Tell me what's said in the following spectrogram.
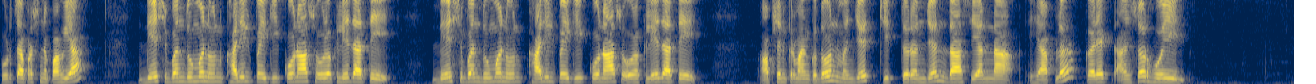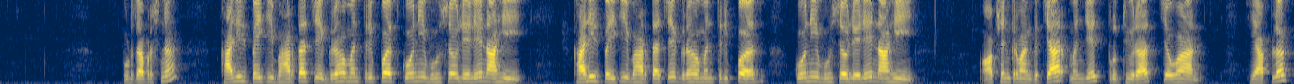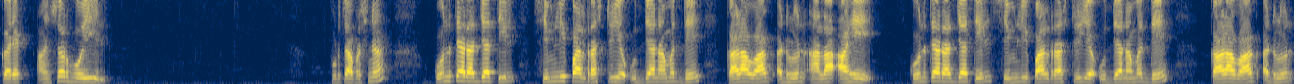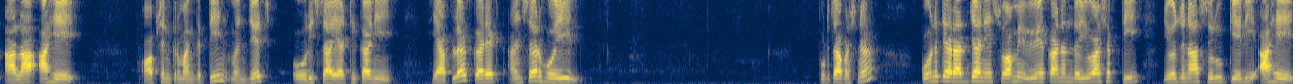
पुढचा प्रश्न पाहूया. देशबंधू म्हणून खालीलपैकी कोणास ओळखले जाते? देशबंधू म्हणून खालीलपैकी कोणास ओळखले जाते? ऑप्शन क्रमांक दोन म्हणजे चित्तरंजन दास यांना. हे आपलं करेक्ट आन्सर होईल. पुढचा प्रश्न खालीलपैकी भारताचे गृहमंत्रीपद कोणी भूषवलेले नाही? खालीलपैकी भारताचे गृहमंत्रीपद कोणी भूषवलेले नाही? ऑप्शन क्रमांक चार म्हणजेच पृथ्वीराज चव्हाण. हे आपलं करेक्ट आन्सर होईल. पुढचा प्रश्न कोणत्या राज्यातील सिमलीपाल राष्ट्रीय उद्यानामध्ये काळा वाघ आढळून आला आहे? कोणत्या राज्यातील सिमलीपाल राष्ट्रीय उद्यानामध्ये काळा वाघ आढळून आला आहे? ऑप्शन क्रमांक तीन म्हणजेच ओरिसा या ठिकाणी. हे आपलं करेक्ट आन्सर होईल. पुढचा प्रश्न कोणत्या राज्याने स्वामी विवेकानंद युवा शक्ती योजना सुरू केली आहे?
